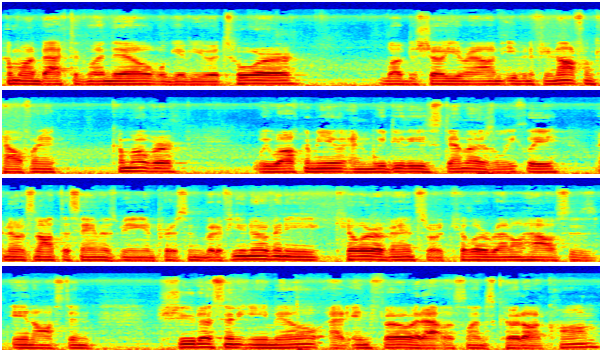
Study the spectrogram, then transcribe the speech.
come on back to Glendale. We'll give you a tour. Love to show you around. Even if you're not from California, come over. We welcome you, and we do these demos weekly. I know it's not the same as being in person, but if you know of any killer events or killer rental houses in Austin, shoot us an email at info at atlaslensco.com.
